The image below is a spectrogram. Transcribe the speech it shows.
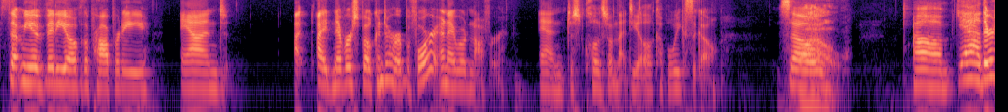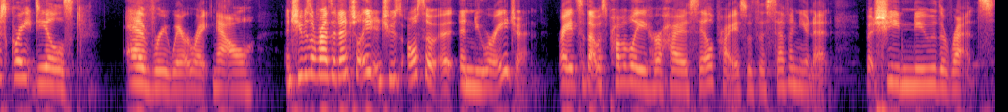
sent me a video of the property, and I, I'd never spoken to her before, and I wrote an offer and just closed on that deal a couple weeks ago. So, Wow. um, yeah, there's great deals everywhere right now. And she was a residential agent. She was also a, a newer agent, right? So that was probably her highest sale price was a seven unit, but she knew the rents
